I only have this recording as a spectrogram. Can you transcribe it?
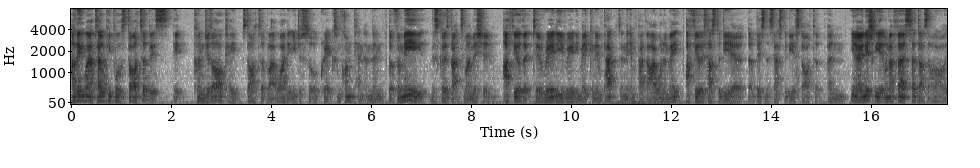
I think when I tell people startup, it's it conjures, oh, okay, startup, like, why don't you just sort of create some content? And then, but for me, this goes back to my mission. I feel that to really, really make an impact and the impact that I want to make, I feel this has to be a, a business, it has to be a startup. And, you know, initially when I first said that, I was like, oh,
